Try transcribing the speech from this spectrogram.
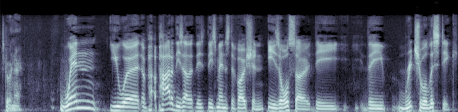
Extraordinary. when you were a part of these other these, these men's devotion is also the the ritualistic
